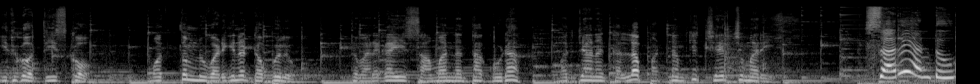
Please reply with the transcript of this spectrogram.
ఇదిగో తీసుకో. మొత్తం నువ్వు అడిగిన డబ్బులు. త్వరగా ఈ సామాన్నంతా కూడా మధ్యాహ్నం కల్లా పట్నంకి చేర్చు మరి. సరే అంటూ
